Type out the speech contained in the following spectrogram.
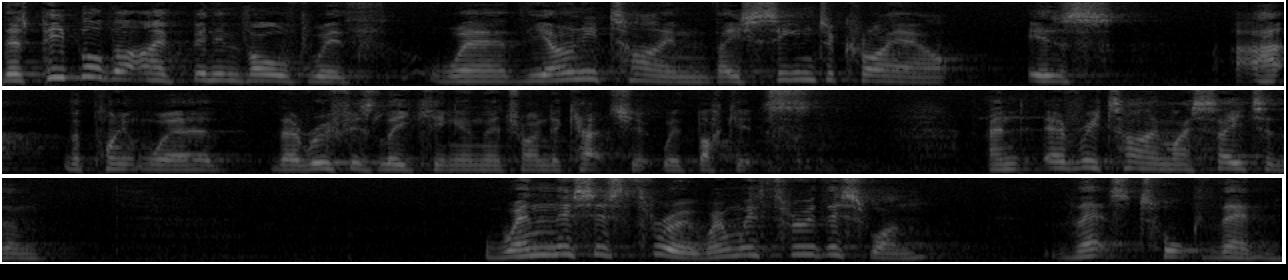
There's people that I've been involved with where the only time they seem to cry out is at the point where their roof is leaking and they're trying to catch it with buckets. And every time I say to them, when this is through, when we're through this one, let's talk then.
